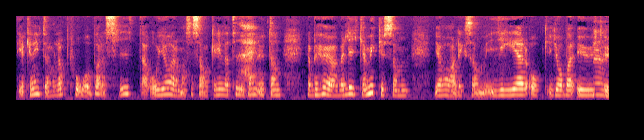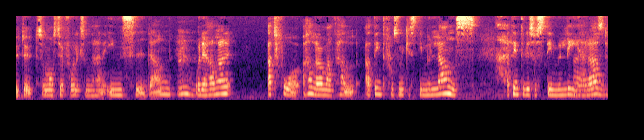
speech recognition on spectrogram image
jag kan inte hålla på och bara slita och göra massa saker hela tiden. Utan jag behöver lika mycket som jag har liksom ger och jobbar ut, ut, ut. Så måste jag få liksom den här insidan. Och det handlar, att få, handlar om att, att inte få så mycket stimulans. Att inte bli så Ja, stimulerad.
